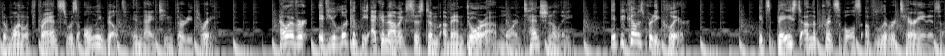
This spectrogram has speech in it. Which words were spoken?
The one with France was only built in 1933. However, if you look at the economic system of Andorra more intentionally, it becomes pretty clear. It's based on the principles of libertarianism.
